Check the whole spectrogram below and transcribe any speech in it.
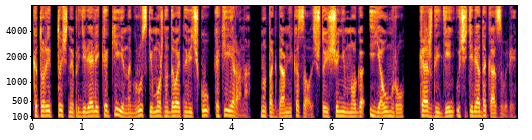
которые точно определяли, какие нагрузки можно давать новичку, какие рано. Но тогда мне казалось, что еще немного, и я умру. Каждый день учителя доказывали,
